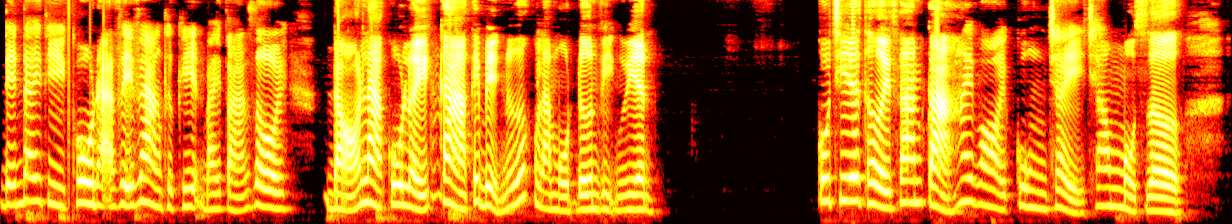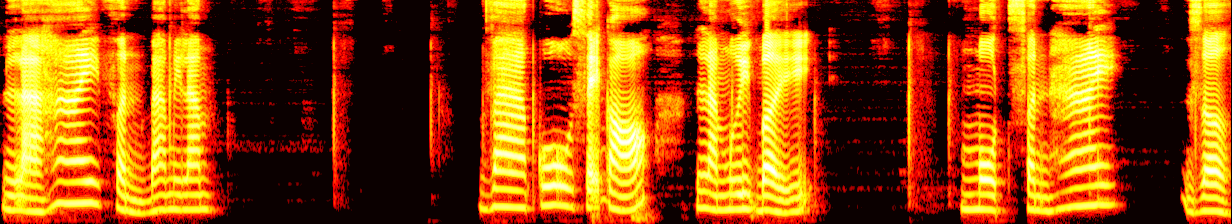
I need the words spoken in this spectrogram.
Đến đây thì cô đã dễ dàng thực hiện bài toán rồi. Đó là cô lấy cả cái bể nước là một đơn vị nguyên. Cô chia thời gian cả hai vòi cùng chảy trong 1 giờ là 2 phần 35. Và cô sẽ có là 17 1 phần 2 giờ.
